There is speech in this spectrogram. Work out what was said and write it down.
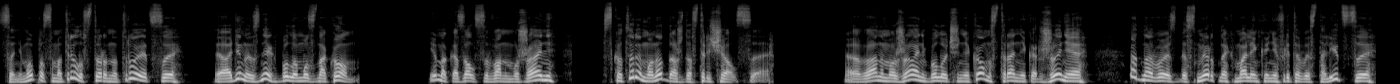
Цанему посмотрел в сторону троицы, а один из них был ему знаком. Им оказался Ван Мужань, с которым он однажды встречался. Ван Мужань был учеником странника Дженя, одного из бессмертных маленькой нефритовой столицы.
